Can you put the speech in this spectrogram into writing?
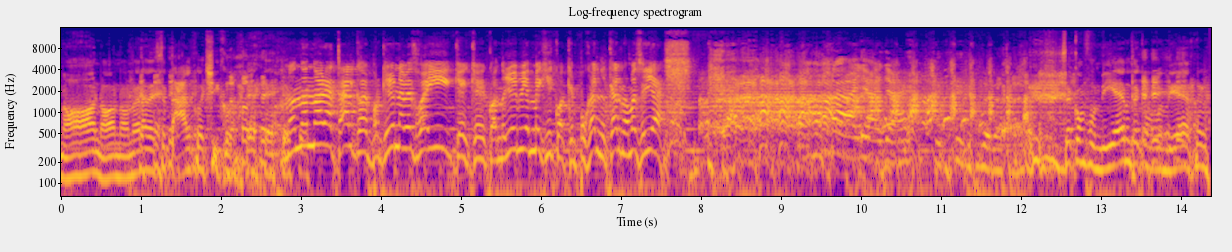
No, no, no, no era de ese talco, chico. No, no, no era tal, co- porque yo una vez fue ahí que, que cuando yo vivía en México a que empujaron el carro nomás seguía. Ay, ay, ay. se confundieron, se confundieron.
